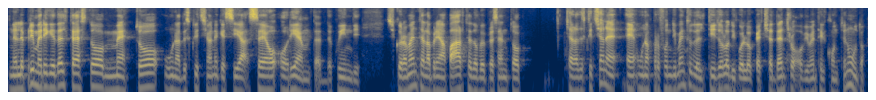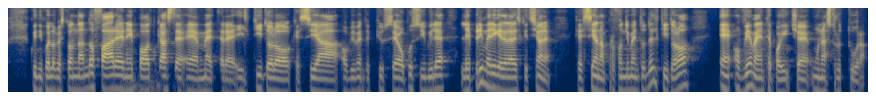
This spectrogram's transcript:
nelle prime righe del testo metto una descrizione che sia SEO oriented, quindi sicuramente nella prima parte dove presento cioè la descrizione è un approfondimento del titolo di quello che c'è dentro ovviamente il contenuto. Quindi quello che sto andando a fare nei podcast è mettere il titolo che sia ovviamente più SEO possibile, le prime righe della descrizione che sia un approfondimento del titolo e ovviamente poi c'è una struttura.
